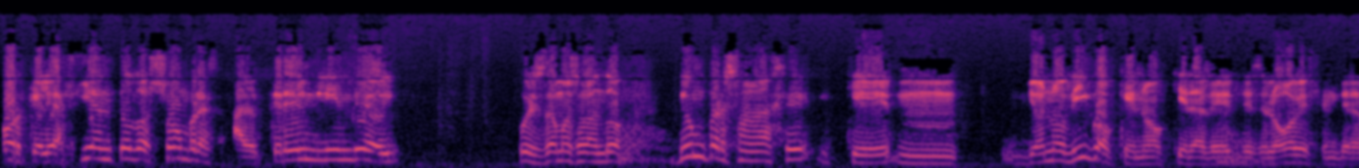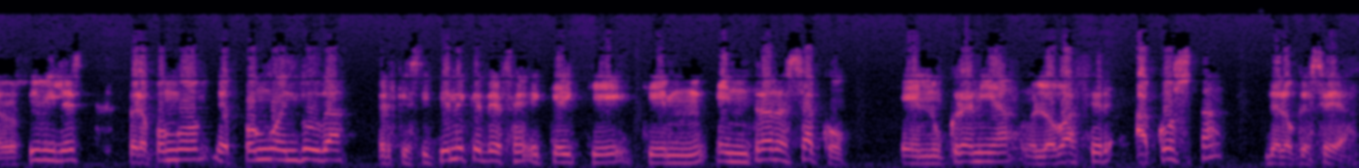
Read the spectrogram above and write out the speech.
porque le hacían todo sombras al Kremlin de hoy, pues estamos hablando de un personaje que mm, yo no digo que no quiera desde luego defender a los civiles, pero pongo, pongo en duda el que si tiene que, que, que mm, entrar a saco en Ucrania lo va a hacer a costa de lo que sea.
